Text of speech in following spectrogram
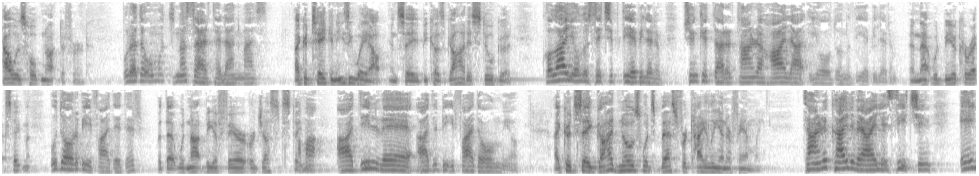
How is hope not deferred? Burada umut nasıl ertelenmez? I could take an easy way out and say, because God is still good. Kolay yolu seçip diyebilirim. Çünkü Tanrı hala iyi olduğunu diyebilirim. And that would be a correct statement. Bu doğru bir ifadedir. But that would not be a fair or just statement. Ama adil ve adil bir ifade olmuyor. I could say, God knows what's best for Kylie and her family. Tanrı Kayli ve ailesi için en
